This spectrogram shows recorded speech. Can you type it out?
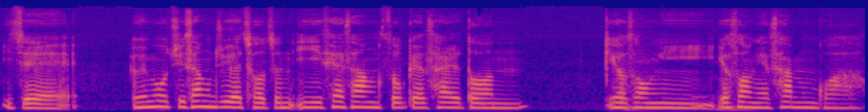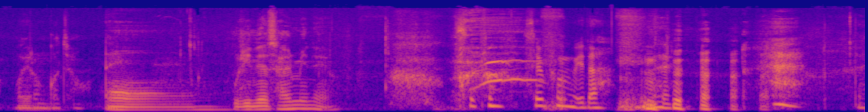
이제 외모 지상주의에 젖은 이 세상 속에 살던 여성이 여성의 삶과 뭐 이런 거죠. 네. 어. 우리네 삶이네요. 슬픔 슬픕니다. 네. 네.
